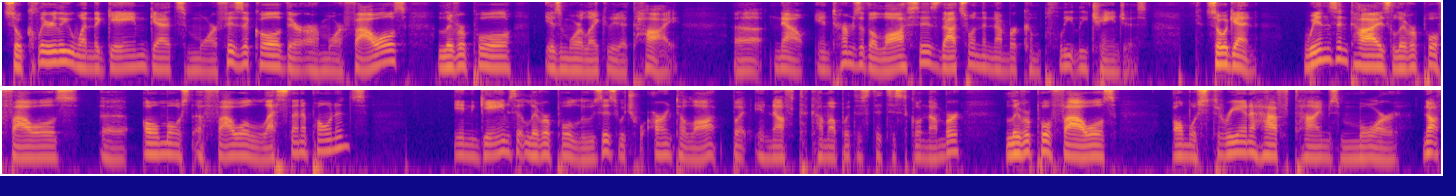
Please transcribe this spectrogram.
So clearly, when the game gets more physical, there are more fouls. Liverpool is more likely to tie. Uh, now, in terms of the losses, that's when the number completely changes. So again, wins and ties, Liverpool fouls uh, almost a foul less than opponents. In games that Liverpool loses, which aren't a lot, but enough to come up with a statistical number, Liverpool fouls almost three and a half times more. Not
